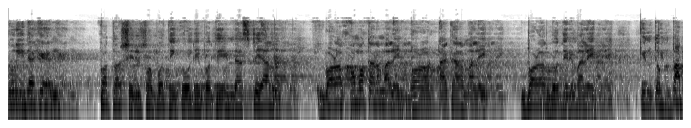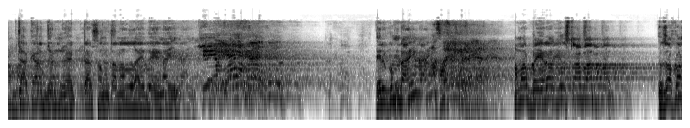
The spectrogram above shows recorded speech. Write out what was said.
ঘুরি দেখেন কত শিল্পপতি, কোটিপতি, ইন্ডাস্ট্রিয়াল, বড় ক্ষমতার মালিক, বড় টাকার মালিক, বড় গদির মালিক। কিন্তু বাপ ডাকার জন্য একটা সন্তান আল্লাহ দেয় নাই। এরকম নাই? আমার বেয়েরা গোস্তাবাব যখন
